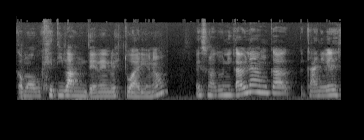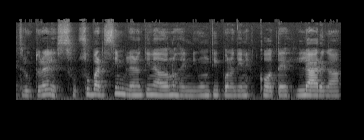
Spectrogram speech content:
como objetivante en el vestuario, ¿no? Es una túnica blanca, que a nivel estructural es súper simple, no tiene adornos de ningún tipo, no tiene escote, es larga,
